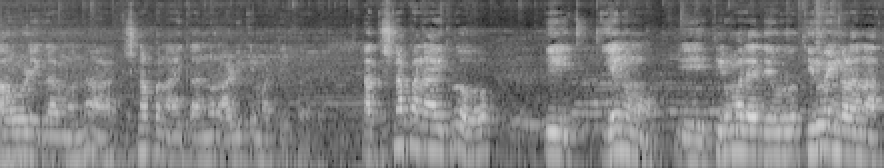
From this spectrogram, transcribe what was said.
ಆರೋಳಿ ಗ್ರಾಮವನ್ನು ಕೃಷ್ಣಪ್ಪ ನಾಯಕ ಅನ್ನೋರು ಆಳ್ವಿಕೆ ಮಾಡ್ತಿರ್ತಾರೆ. ಆ ಕೃಷ್ಣಪ್ಪ ನಾಯಕರು ಈ ಏನು ಈ ತಿರುಮಲೆ ದೇವರು ತಿರುವೆಂಗಳನಾಥ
